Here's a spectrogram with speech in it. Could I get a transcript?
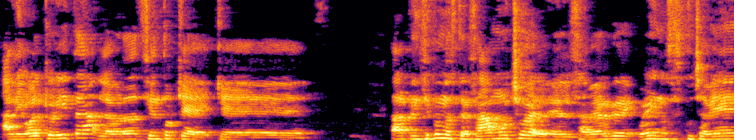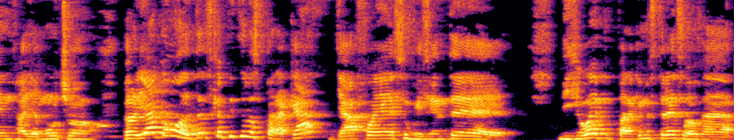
al igual que ahorita, la verdad siento que, que al principio me estresaba mucho el, el saber de, güey, no se escucha bien, falla mucho. Pero ya como de tres capítulos para acá, ya fue suficiente. Dije, güey, pues para qué me estreso, o sea,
